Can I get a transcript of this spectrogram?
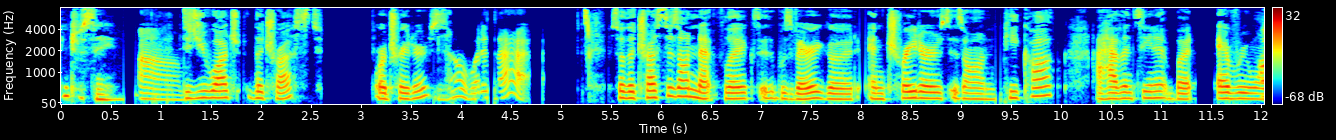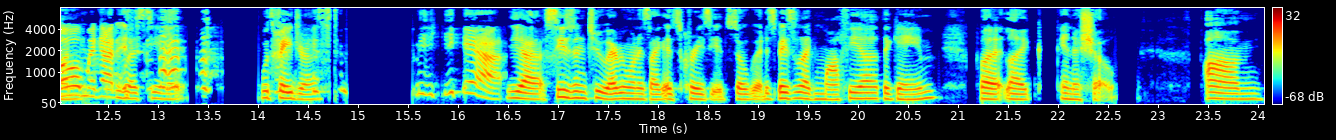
interesting. Um, Did you watch The Trust or Traitors? No, what is that? So The Trust is on Netflix. It was very good, and Traitors is on Peacock. I haven't seen it, but everyone Oh my god, who has seen that? it with Phaedra. yeah. Yeah, season two. Everyone is like, it's crazy. It's so good. It's basically like Mafia, the game, but like in a show. Um,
